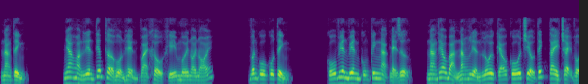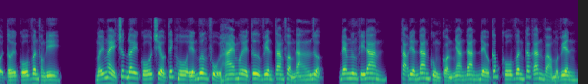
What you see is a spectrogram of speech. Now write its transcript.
nàng tỉnh. Nha hoàn liên tiếp thở hổn hển vài khẩu khí mới nói nói. Vân cô cô tỉnh. Cố viên viên cũng kinh ngạc nhảy dựng, nàng theo bản năng liền lôi kéo cố triều tích tay chạy vội tới cố vân phòng đi. Mấy ngày trước đây cố triều tích hồ Yến Vương phủ 24 viên tam phẩm đan dược, đem ngưng khí đan, tạo điền đan cùng còn nhan đan đều cấp cố vân các ăn vào một viên,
